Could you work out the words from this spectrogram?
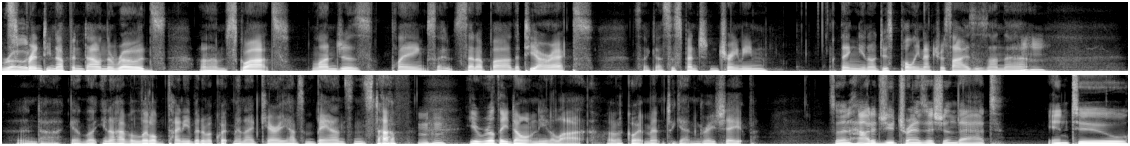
road? Sprinting up and down the roads, um, squats, lunges, planks. I set up uh, the TRX. It's like a suspension training thing, you know, just pulling exercises on that. Mhm. and uh, get, a li- you know have a little tiny bit of equipment I'd carry, have some bands and stuff. Mhm. You really don't need a lot of equipment to get in great shape. So then how did you transition that into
